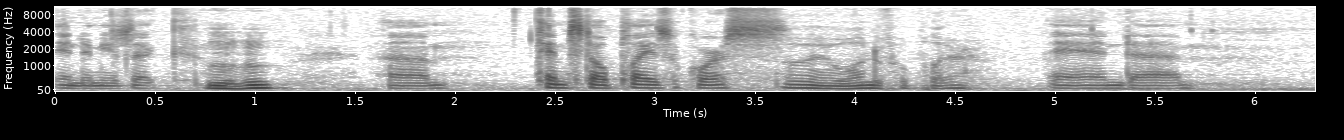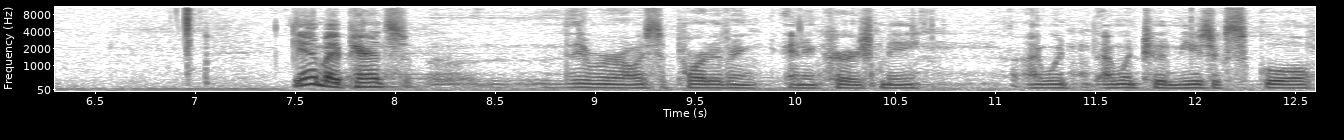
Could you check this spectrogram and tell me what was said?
into music. Mm-hmm. Um, Tim still plays, of course, Oh, yeah, wonderful player. And um, yeah, my parents they were always supportive and, and encouraged me. I went I went to a music school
